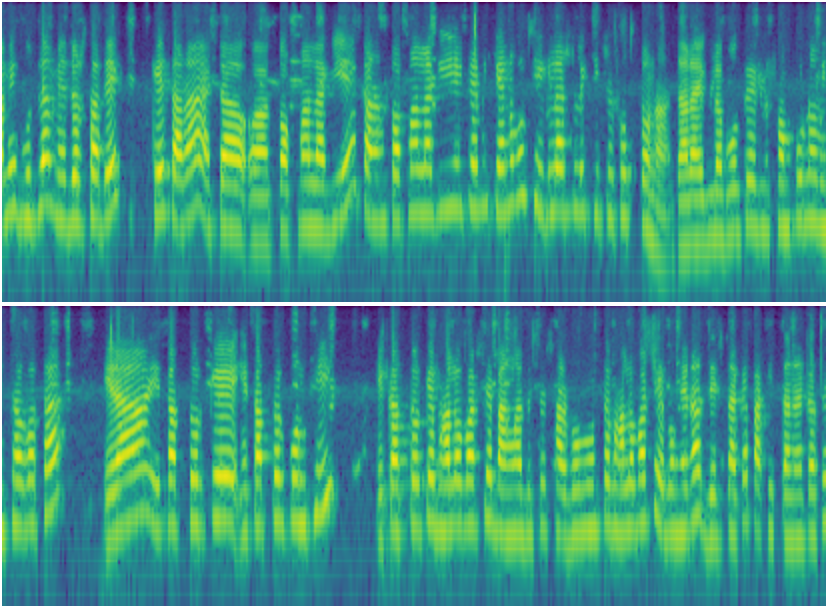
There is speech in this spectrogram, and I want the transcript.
আমি বুঝলাম মেজর সাদেক কে তারা একটা তকমা লাগিয়ে কারণ তকমা লাগিয়ে এটা আমি কেন বলছি এগুলো আসলে কিছু সত্য না। যারা এগুলা বলতে এগুলো সম্পূর্ণ মিথ্যা কথা। এরা একাত্তরকে একাত্তরপন্থী একাত্তরকে ভালোবাসে বাংলাদেশের সার্বভৌমত্ব ভালোবাসে এবং এরা দেশটাকে পাকিস্তানের কাছে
